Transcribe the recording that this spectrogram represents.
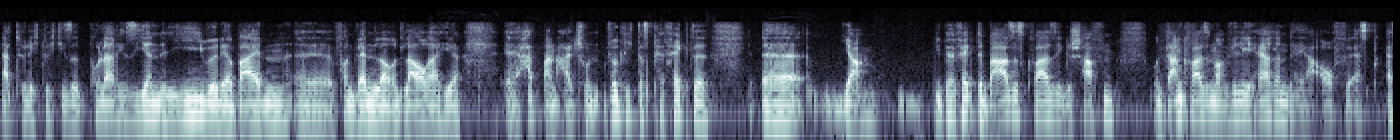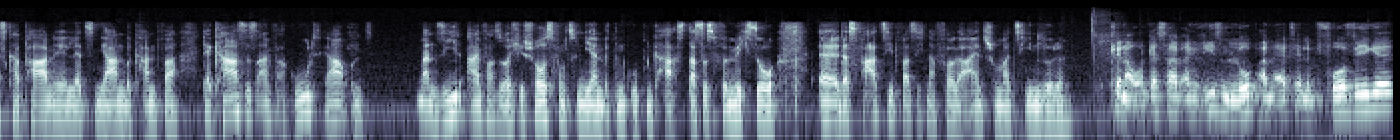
natürlich durch diese polarisierende Liebe der der beiden, äh, von Wendler und Laura hier, äh, hat man halt schon wirklich das perfekte, äh, ja, die perfekte Basis quasi geschaffen und dann quasi noch Willi Herren, der ja auch für es Eskapaden in den letzten Jahren bekannt war. Der Cast ist einfach gut, ja, und man sieht einfach, solche Shows funktionieren mit einem guten Cast. Das ist für mich so äh, das Fazit, was ich nach Folge 1 schon mal ziehen würde. Genau, und deshalb ein Riesenlob an RTL im Vorwege,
